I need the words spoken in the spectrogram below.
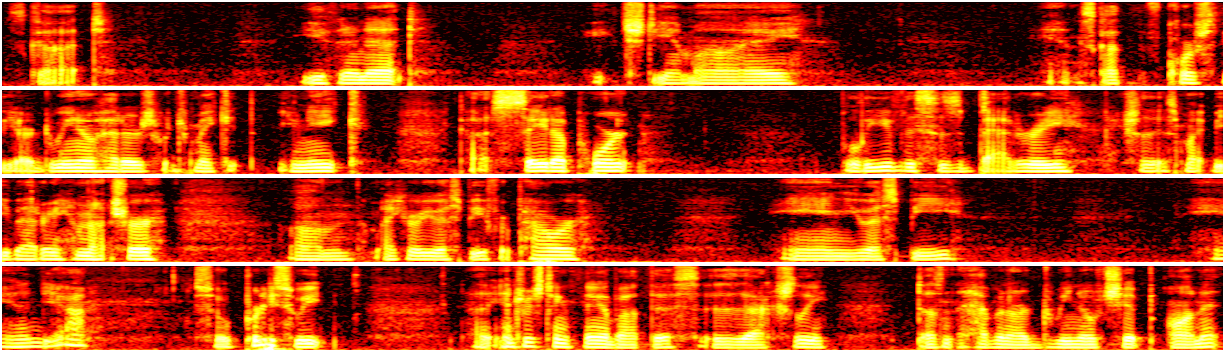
It's got Ethernet, HDMI, and it's got, of course, the Arduino headers, which make it unique. Got a SATA port. Believe this is battery. Actually, this might be battery. I'm not sure. Um, micro USB for power and USB. And yeah, so pretty sweet. Now the interesting thing about this is it actually doesn't have an Arduino chip on it.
